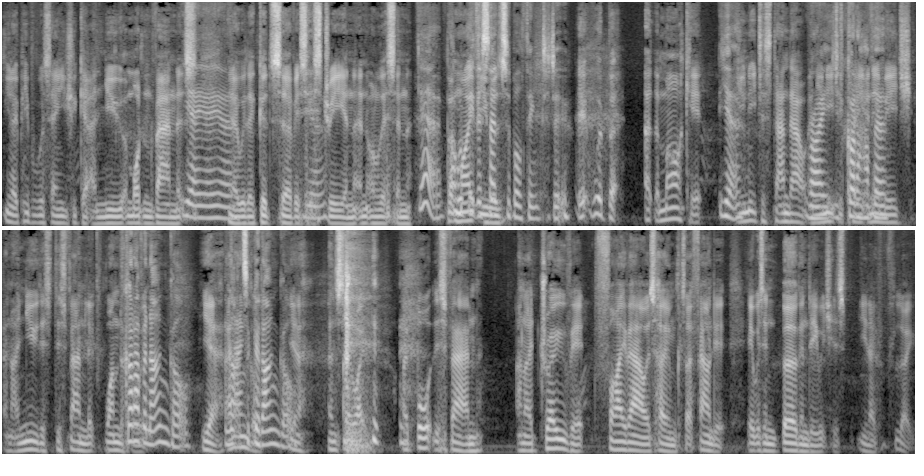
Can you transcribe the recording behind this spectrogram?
you know, people were saying you should get a new, a modern van that's, yeah, yeah, yeah. you know, with a good service history and, and all this, and yeah, but that would my be the view was- sensible thing to do. it would, but at the market, Yeah. you need to stand out, Right, and you need to you've gotta create an a- image. And I knew this, this van looked wonderful. Got to have an angle. yeah, and an that's a good angle. Yeah, and so I, I bought this van and I drove it five hours home because I found it. It was in Burgundy, which is you know like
